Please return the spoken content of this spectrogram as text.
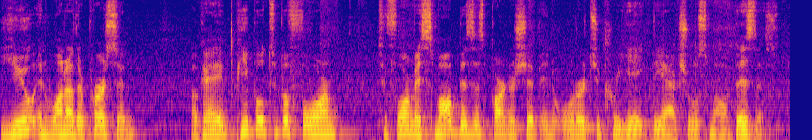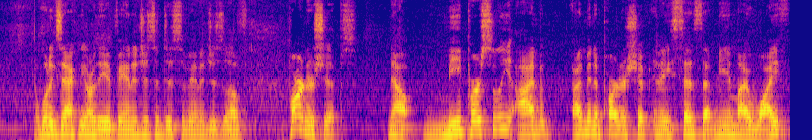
you and one other person, okay, people to perform, to form a small business partnership in order to create the actual small business. And what exactly are the advantages and disadvantages of partnerships? Now, me personally, I'm, I'm in a partnership in a sense that me and my wife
